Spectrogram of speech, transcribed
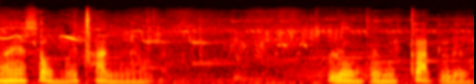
น่ส่งไม่ทันแล้ว ลงไปมันกัดเลย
